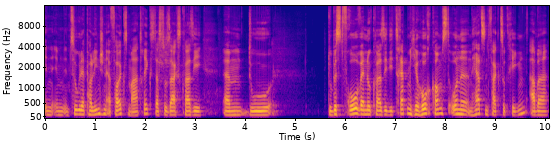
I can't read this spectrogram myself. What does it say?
in, im, im Zuge der Paulinischen Erfolgsmatrix, dass du sagst quasi, ähm, du, du bist froh, wenn du quasi die Treppen hier hochkommst, ohne einen Herzinfarkt zu kriegen, aber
